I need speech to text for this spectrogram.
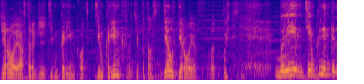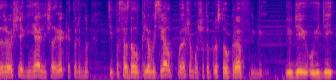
герой автора гей Тим Кринг. Вот Тим Кринг, типа, там, сделал героев. Вот пусть Блин, Тим Кринг это же вообще гениальный человек, который, ну, типа, создал клевый сериал, по большому счету, просто украв людей у идей...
